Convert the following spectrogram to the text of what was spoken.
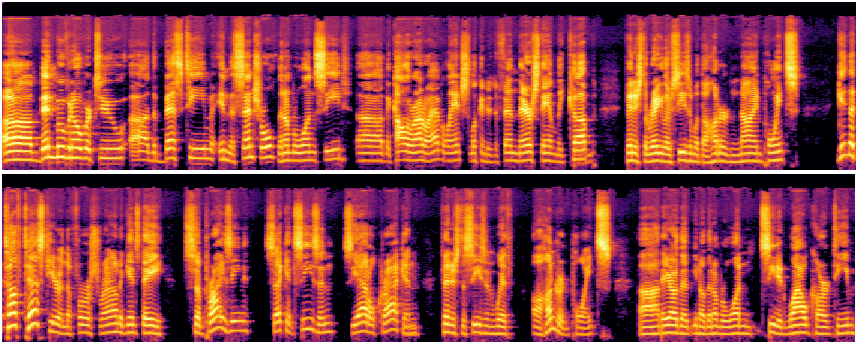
Uh, then moving over to uh, the best team in the Central, the number one seed, uh, the Colorado Avalanche, looking to defend their Stanley Cup. Finished the regular season with 109 points. Getting a tough test here in the first round against a surprising second season Seattle Kraken. Finished the season with 100 points. Uh, they are the you know the number one seeded wild card team,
